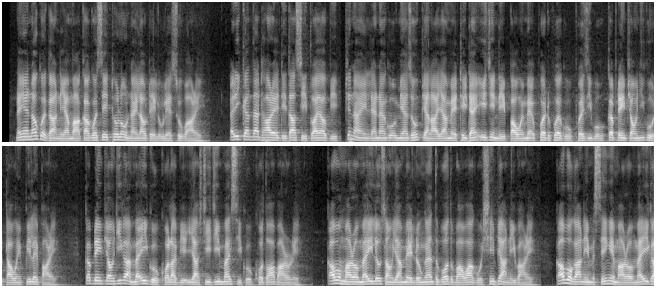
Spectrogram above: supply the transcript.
။နိုင်ငံနောက်ွယ်ကနေရာမှာကာကွယ်ဆေးထုတ်လုပ်နိုင်လောက်တယ်လို့လည်းဆိုပါတယ်။အဲ့ဒီကန်တတ်ထားတဲ့ဒေတာစီတွားရောက်ပြီးဖြစ်နိုင်လန်ဒန်ကိုအမြန်ဆုံးပြန်လာရမယ့်ထိတ်တိုင်းအေဂျင့်တွေပါဝင်မဲ့အဖွဲ့တစ်ဖွဲ့ကိုဖွဲ့စည်းဖို့ကပတိန်ပြောင်ကြီးကိုတာဝန်ပေးလိုက်ပါတယ်။ကပတိန်ပြောင်ကြီးကမက်အီကိုခေါ်လိုက်ပြီးအရာရှိကြီးမိုက်စီကိုခေါ်သွားပါတော့တယ်။ကားပေါ်မှာတော့မက်အီလှုပ်ဆောင်ရမယ့်လုပ်ငန်းသဘောတဘာဝကိုရှင်းပြနေပါတယ်။ ကားပေါ်ကနေမစင်းခင်မှာတော့မက်အီက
